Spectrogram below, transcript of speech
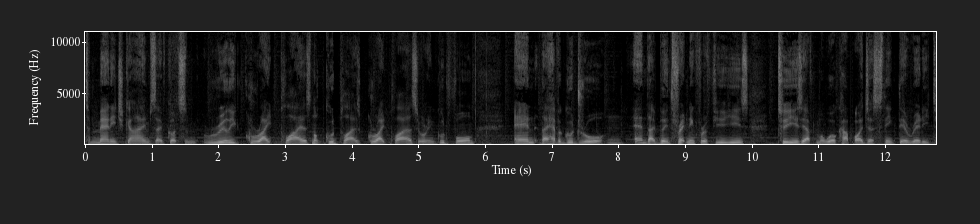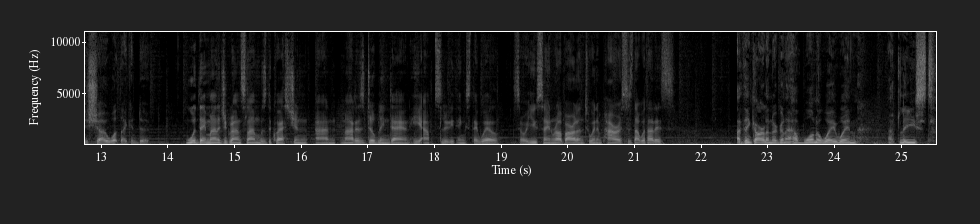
to manage games. They've got some really great players, not good players, great players who are in good form, and they have a good draw. Mm. And they've been threatening for a few years. Two years out from a World Cup, I just think they're ready to show what they can do. Would they manage a Grand Slam was the question, and Matt is doubling down. He absolutely thinks they will. So are you saying Rob Ireland to win in Paris? Is that what that is? I think Ireland are going to have one away win at least.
